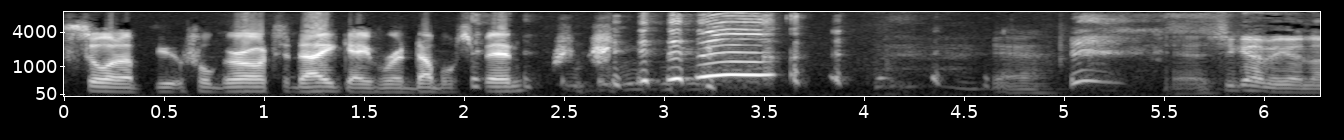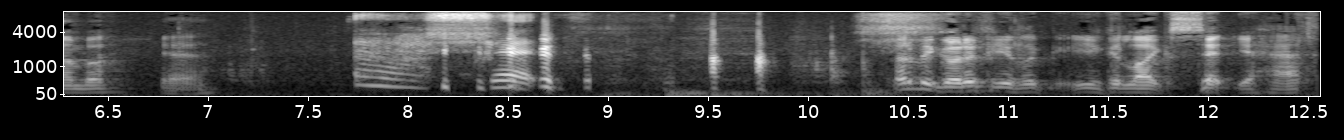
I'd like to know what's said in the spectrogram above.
saw a beautiful girl today, gave her a double spin. Yeah. Yeah, she gave me her number. Yeah. Oh shit! That'd be good if you you could like set your hat,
